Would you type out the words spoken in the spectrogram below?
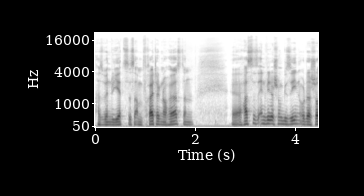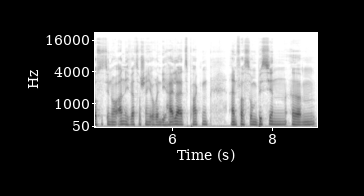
also wenn du jetzt das am Freitag noch hörst, dann äh, hast du es entweder schon gesehen oder schaust es dir noch an. Ich werde es wahrscheinlich auch in die Highlights packen. Einfach so ein bisschen ähm,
